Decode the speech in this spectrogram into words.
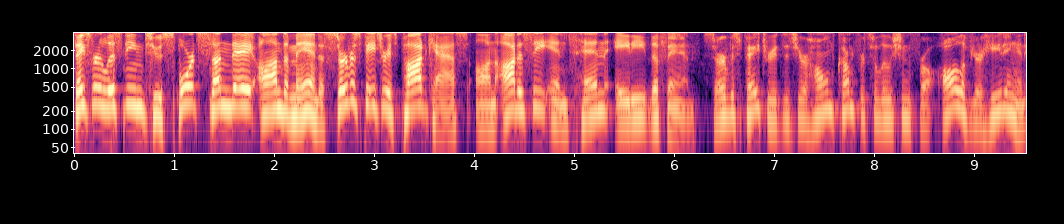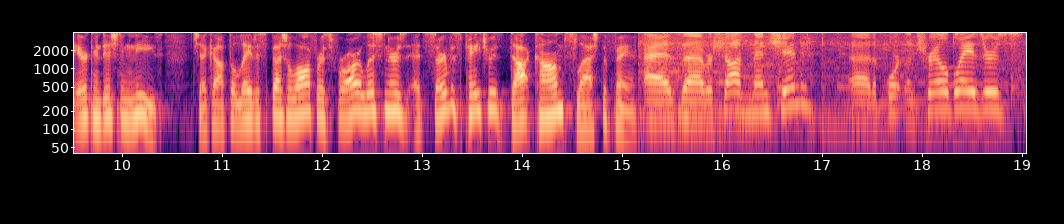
Thanks for listening to Sports Sunday on Demand, a Service Patriots podcast on Audacy and 1080 The Fan. Service Patriots is your home comfort solution for all of your heating and air conditioning needs. Check out the latest special offers for our listeners at servicepatriots.com slash the fan. As uh, Rashad mentioned, uh, the Portland Trailblazers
